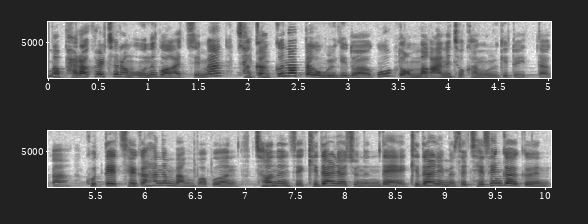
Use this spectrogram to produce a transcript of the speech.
바라칼처럼 우는 것 같지만 잠깐 끊었다가 울기도 하고 또 엄마가 아는 척하면 울기도 했다가 그때 제가 하는 방법은 저는 이제 기다려주는데 기다리면서 제 생각은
